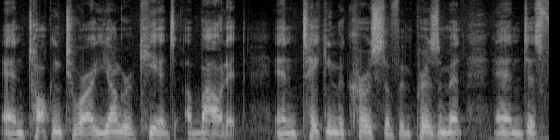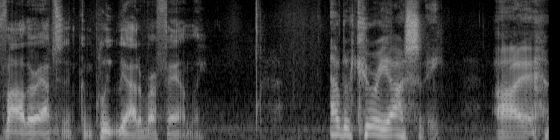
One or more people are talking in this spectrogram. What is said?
and talking to our younger kids about it and taking the curse of imprisonment and just father absent completely out of our family. Out of curiosity, uh,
